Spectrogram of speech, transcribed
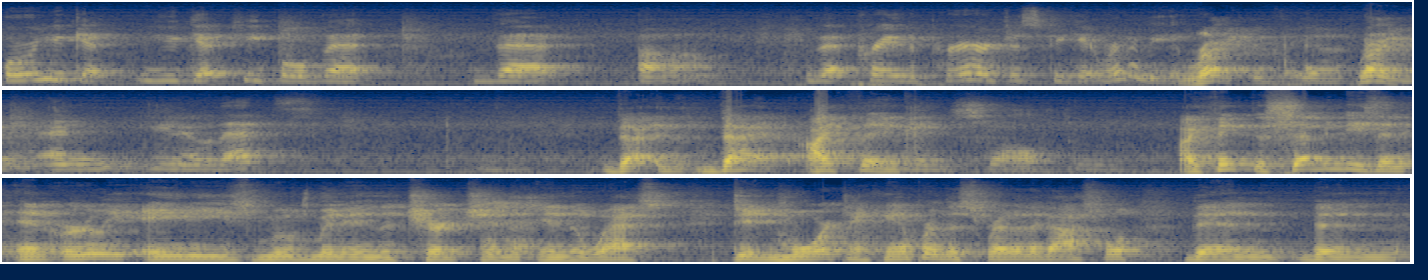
Or you get, you get people that, that, uh, that pray the prayer just to get rid of you. Right. Yeah. Right. And, you know, that's, That that I think swallowed. I think the 70s and, and early 80s movement in the church in, in the West did more to hamper the spread of the gospel than, than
